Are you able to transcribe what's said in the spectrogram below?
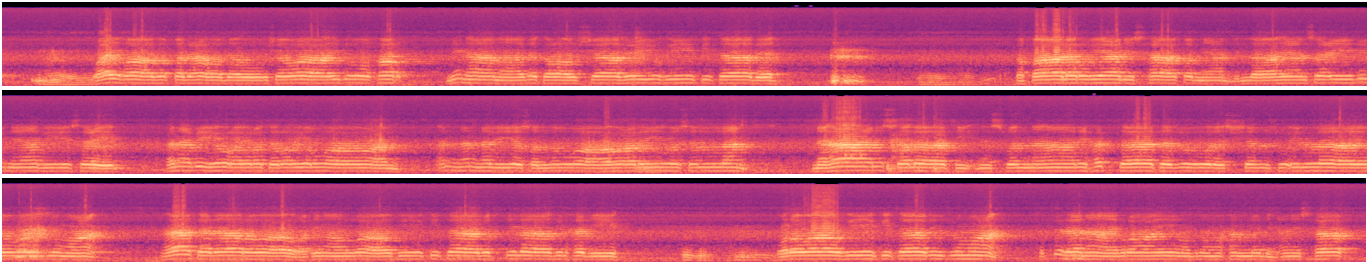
وأيضا فقد عرضه شواهد أخر منها ما ذكره الشافعي في كتابه. فقال روي عن إسحاق بن عبد الله عن سعيد بن أبي سعيد عن أبي هريرة رضي الله عنه أن النبي صلى الله عليه وسلم نهى عن الصلاة نصف النهار حتى تزول الشمس إلا يوم الجمعة. هكذا رواه رحمه الله في كتاب اختلاف الحديث. ورواه في كتاب الجمعة. حدثنا إبراهيم بن محمد عن إسحاق.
